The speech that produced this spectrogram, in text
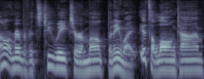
I don't remember if it's two weeks or a month, but anyway, it's a long time.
